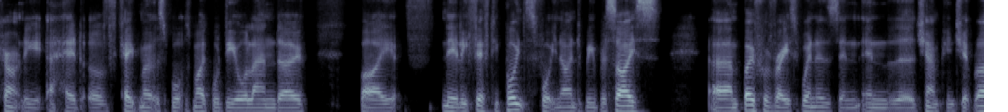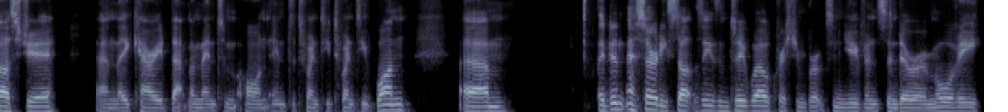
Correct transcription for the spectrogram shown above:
currently ahead of Cape Motorsports Michael D'Orlando by f- nearly 50 points, 49 to be precise. Um, both were race winners in, in the championship last year, and they carried that momentum on into 2021. Um, they didn't necessarily start the season too well. Christian Brooks and Yuven Sundaramoorthy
